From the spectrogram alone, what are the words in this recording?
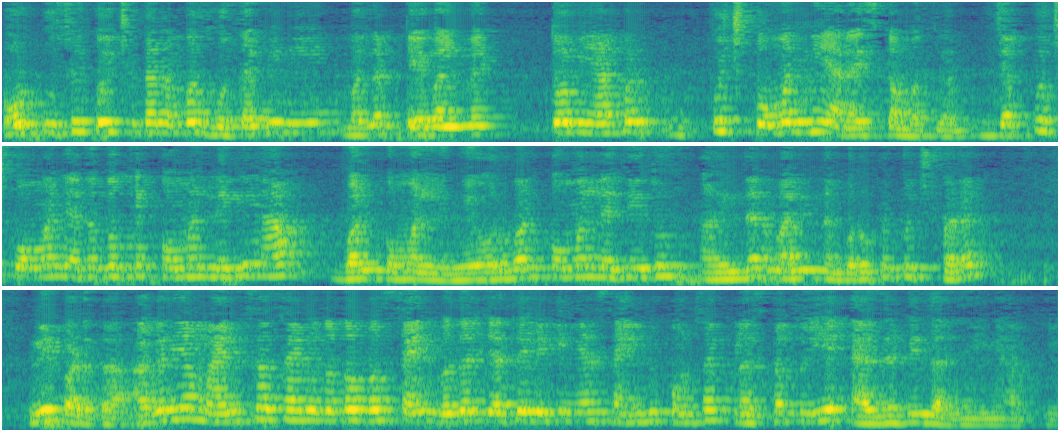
और टू से कोई छोटा नंबर होता भी नहीं है मतलब टेबल में। तो अब यहाँ पर कुछ कॉमन नहीं आ रहा इसका मतलब। जब कुछ कॉमन जाता तो क्या कॉमन लेंगे आप? वन कॉमन लेंगे। और वन कॉमन लेते हैं तो अंदर वाले नंबरों पर कुछ फ़र्क नहीं पड़ता अगर यहाँ माइनस का साइन होता तो बस साइन बदल जाते, लेकिन यहाँ साइन भी कौन सा प्लस का तो ये एज इट इज़ आ जाएँगे आपके।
